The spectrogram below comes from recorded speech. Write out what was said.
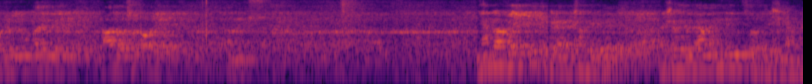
ഒടുവിൽ കൂട്ടായ്മയിൽ നാല് വർഷത്തോളമായി. നന്ദി. ഞാൻ റഫേൽ ഷറീഫ് ഷറീഫ് സ്വദേശിയാണ്.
